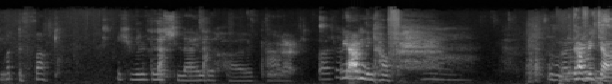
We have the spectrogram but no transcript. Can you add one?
What the fuck? Ich will den Schleim behalten. Wir haben den Kopf. Mhm, Darf ich auch?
